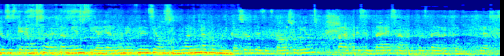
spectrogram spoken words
Entonces queremos saber también si hay alguna influencia o si hubo alguna comunicación desde Estados Unidos para presentar esa propuesta de reforma. Gracias.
